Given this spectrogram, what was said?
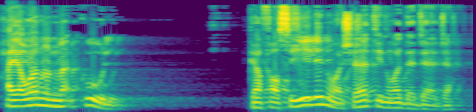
حيوان مأكول كفصيل وشاة ودجاجة.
